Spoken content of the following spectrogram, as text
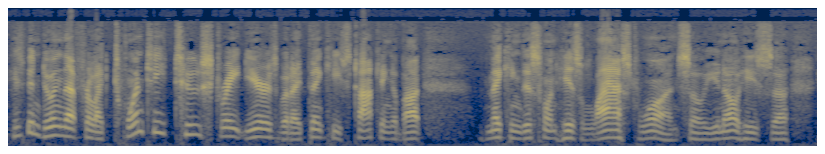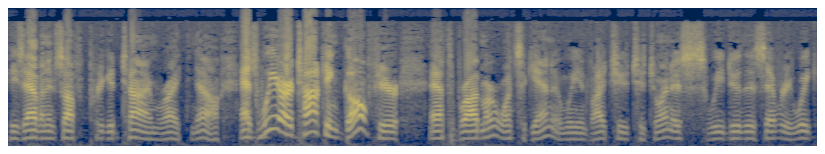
He's been doing that for like 22 straight years, but I think he's talking about making this one his last one. So you know he's uh, he's having himself a pretty good time right now. As we are talking golf here at the Broadmoor once again, and we invite you to join us. We do this every week.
